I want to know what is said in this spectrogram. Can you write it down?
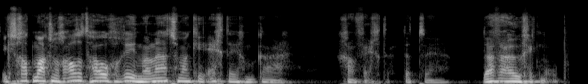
Ik schat Max nog altijd hoger in, maar laat ze maar een keer echt tegen elkaar gaan vechten. Dat, daar verheug ik me op.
